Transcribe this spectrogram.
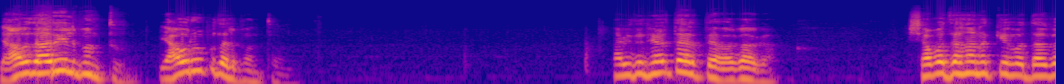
ಯಾವ ದಾರಿಯಲ್ಲಿ ಬಂತು? ಯಾವ ರೂಪದಲ್ಲಿ ಬಂತು ನಾವು ಇದನ್ನು ಹೇಳ್ತಾ ಇರ್ತೇವೆ ಆಗಾಗ. ಶವದಹನಕ್ಕೆ ಹೋದಾಗ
